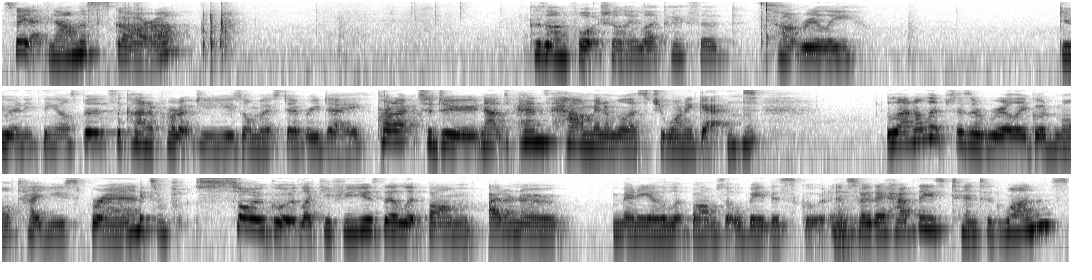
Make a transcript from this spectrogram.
So yeah, now mascara. Because unfortunately, like I said, can't really do anything else, but it's the kind of product you use almost every day. Product to do, now it depends how minimalist you want to get. Mm-hmm. Lanolips is a really good multi-use brand. It's so good. Like if you use their lip balm, I don't know many other lip balms that will be this good. And mm. so they have these tinted ones.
